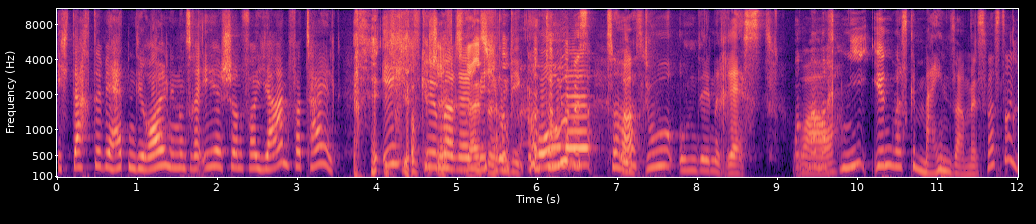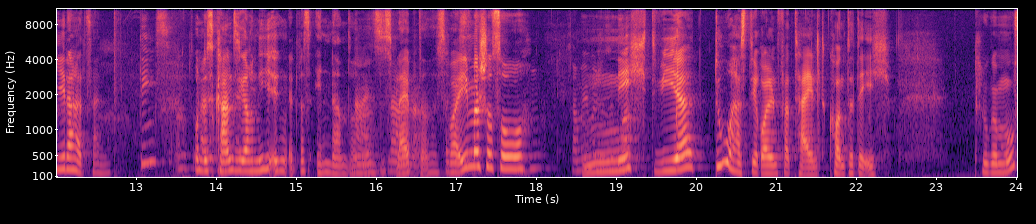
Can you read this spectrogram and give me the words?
Ich dachte, wir hätten die Rollen in unserer Ehe schon vor Jahren verteilt. Ich, auf kümmere mich um die du Kohle zu Hause. und du um den Rest. Und man macht nie irgendwas Gemeinsames, weißt du? Jeder hat sein. Dings. Und es kann sich auch nie irgendetwas ändern, sondern Nein, es nein, bleibt nein. dann. Es war immer schon so. Nicht wir, du hast die Rollen verteilt, konterte ich. Kluger Move.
